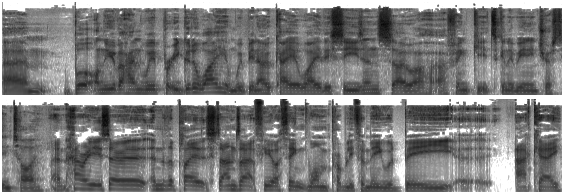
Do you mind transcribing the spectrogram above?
Um, but on the other hand, we're pretty good away, and we've been okay away this season. So I, I think it's going to be an interesting tie. And Harry, is there a, another player that stands out for you? I think one probably for me would be uh, Ake.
